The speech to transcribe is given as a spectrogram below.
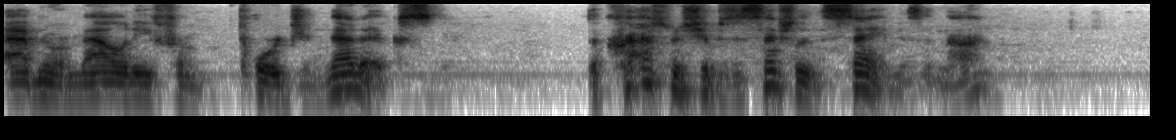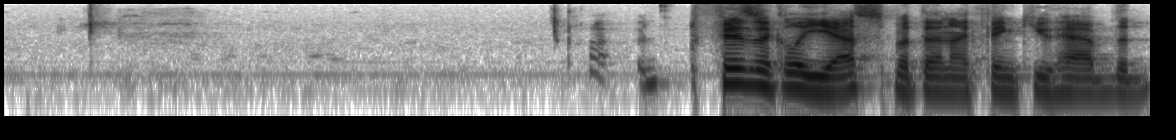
abnormality from poor genetics, the craftsmanship is essentially the same, is it not? Physically yes but then i think you have the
